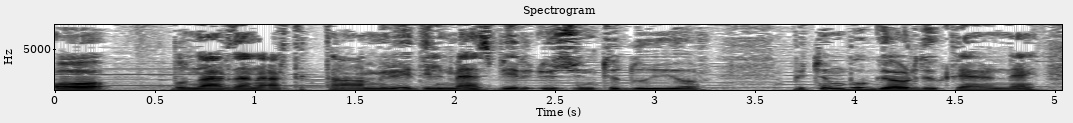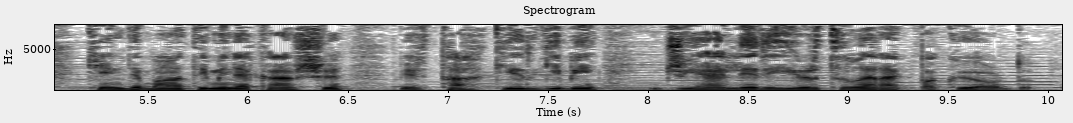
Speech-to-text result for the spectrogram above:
O, bunlardan artık tahammül edilmez bir üzüntü duyuyor, bütün bu gördüklerine, kendi matemine karşı bir tahkir gibi ciğerleri yırtılarak bakıyordu.''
